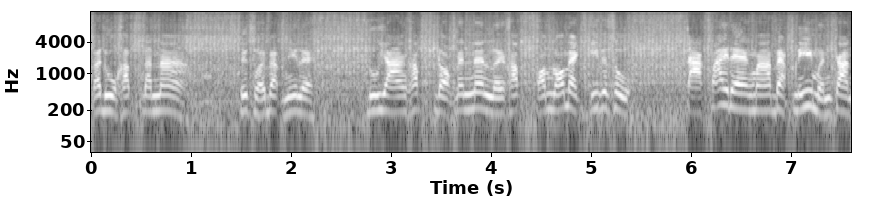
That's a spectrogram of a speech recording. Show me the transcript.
แล้วดูครับด้านหน้าสวยๆแบบนี้เลย ดูยางครับดอกแน่น ๆ เลยครับพร้อมล้อแม็กอีซูซูจากป้ายแดงมาแบบนี้เหมือนกัน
